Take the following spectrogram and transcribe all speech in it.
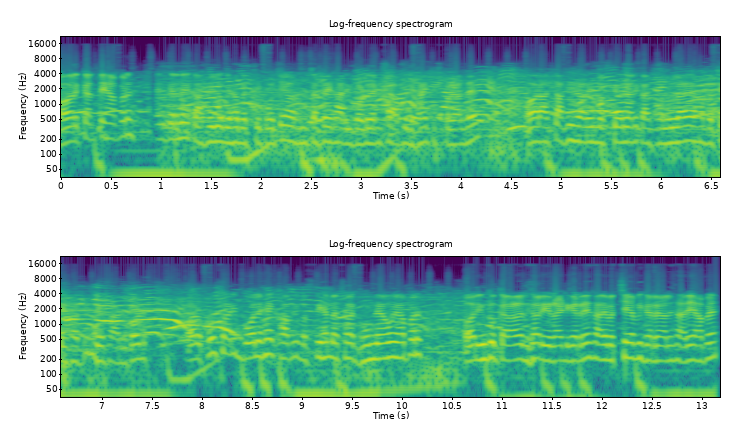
और करते हैं यहाँ पर। करने काफ़ी लोग यहाँ बच्चे पहुँचे और हम चलते हैं सारी रिकॉर्ड करके आपको दिखाएँ किस प्रकार से। और आज काफ़ी सारी मस्ती होने काफ़ी फन है, यहाँ बच्चे के साथ सारा रिकॉर्ड। और खूब सारी बोले हैं, काफ़ी मस्ती है, मैं सारा घूमने हूँ यहाँ पर। और इनको करारा दिखा राइड कर रहे हैं, सारे बच्चे अभी करने वाले सारे यहाँ पे।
